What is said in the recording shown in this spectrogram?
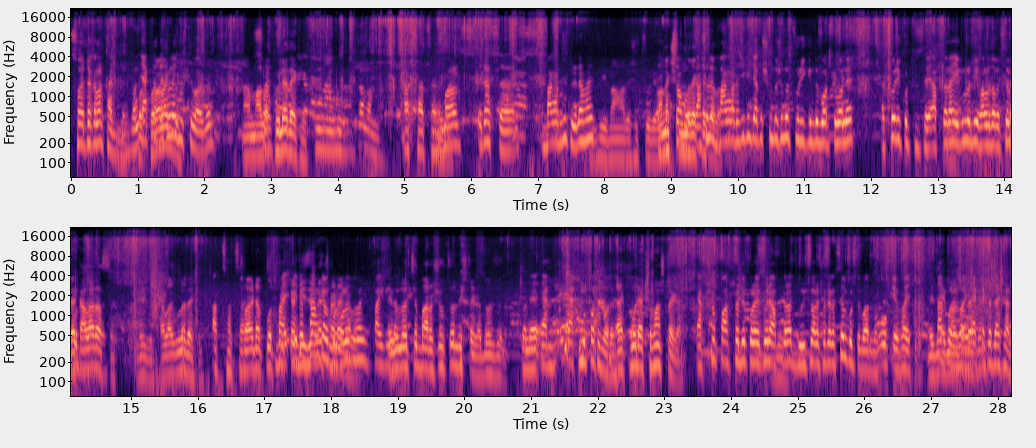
ছয়টা কালার থাকবে মানে একটা দেখলে বুঝতে পারবেন মালটা খুলে দেখে আচ্ছা আচ্ছা মাল এটা বাংলাদেশি চুরি না ভাই? জি বাংলাদেশের চুরি। অনেক সুন্দর একটা আসলে বাংলাদেশে কিন্তু এত সুন্দর সুন্দর চুরি কিন্তু বর্তমানে তৈরি করতেছে। আপনারা এগুলো নিয়ে ভালো দামে সেল করতে কালার আছে। এই যে কালারগুলো দেখে আচ্ছা আচ্ছা। ছয়টা প্রত্যেকটা কেমন ছয়টা ভাই? এগুলো হচ্ছে বারোশো চল্লিশ টাকা দর্জন মানে এক এক মুঠ কত পড়ে? এক একশো পাঁচ টাকা। একশো পাঁচ টাকা ক্রয় করে আপনারা দুইশো আড়াইশো টাকা সেল করতে পারবেন। ওকে ভাই। তারপরে ভাই দেখেন। একটা দেখান।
